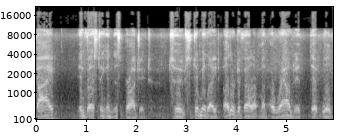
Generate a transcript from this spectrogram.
by investing in this project, to stimulate other development around it that will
